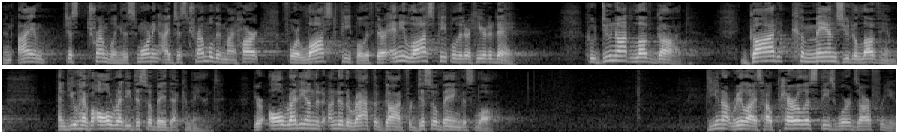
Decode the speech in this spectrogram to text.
And I am just trembling. This morning, I just trembled in my heart for lost people. If there are any lost people that are here today who do not love God, God commands you to love Him, and you have already disobeyed that command. You're already under, under the wrath of God for disobeying this law. Do you not realize how perilous these words are for you?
